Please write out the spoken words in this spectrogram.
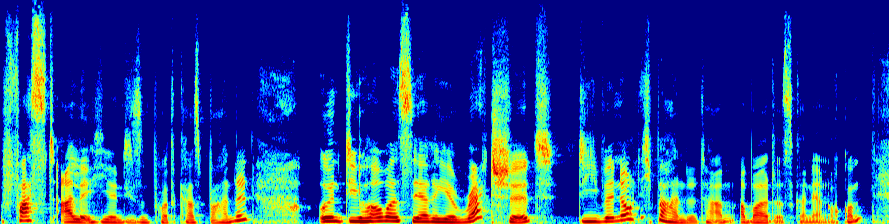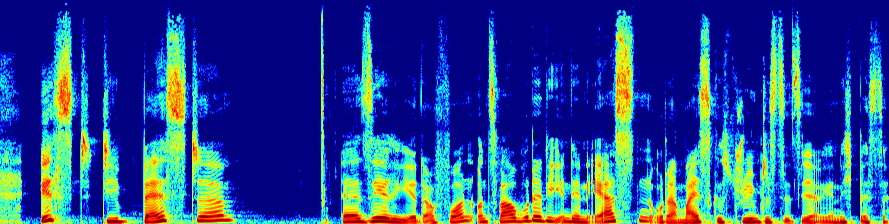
fast alle hier in diesem Podcast behandelt. Und die Horrorserie Ratchet, die wir noch nicht behandelt haben, aber das kann ja noch kommen, ist die beste äh, Serie davon. Und zwar wurde die in den ersten, oder meistgestreamteste Serie, nicht beste,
